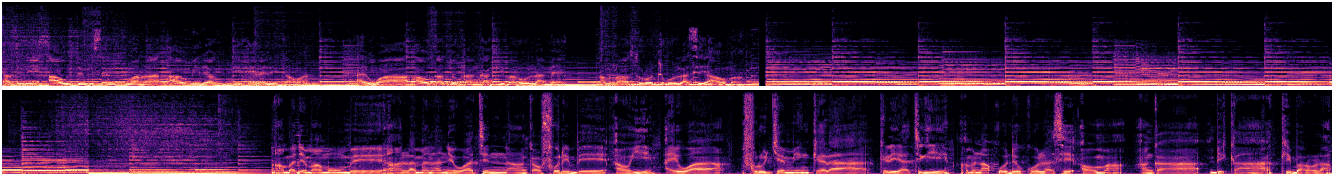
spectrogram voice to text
kabini aw denmisɛn kuma na aw miiriya tun tɛ hɛrɛ de kan wa ayiwa aw ka to k'an ka kibaruw lamɛn an bena sɔrɔ cogo lase aw ma an badenma minw be an lamɛnna ni waati n na an ka fori be aw ye ayiwa furucɛ min kɛra keleyatigi ye an bena o de ko lase aw ma an ka bi ka kibaro la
